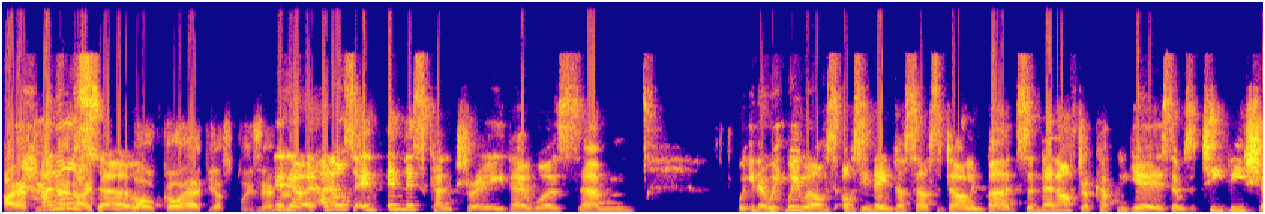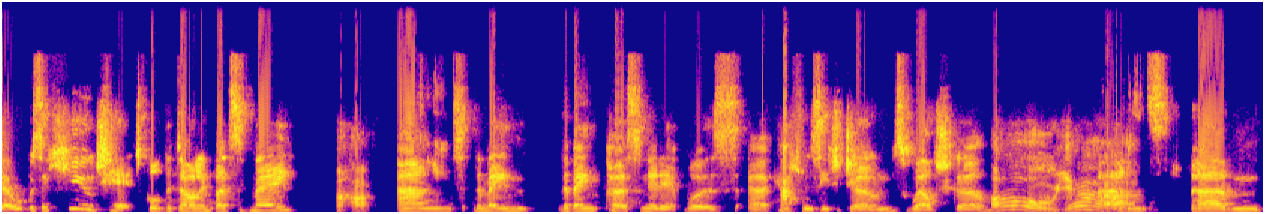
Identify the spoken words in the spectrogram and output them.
i have to And admit also, I, oh go ahead yes please you know, and also in, in this country, there was, um, you know, we, we were obviously, obviously named ourselves the Darling Buds. And then after a couple of years, there was a TV show. It was a huge hit called The Darling Buds of May. uh-huh And the main the main person in it was uh, Catherine Zeta Jones, Welsh girl. oh yeah And, um,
